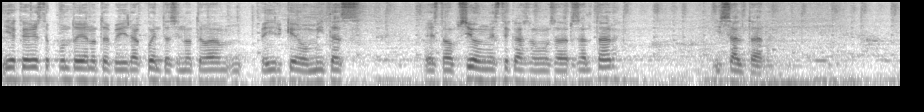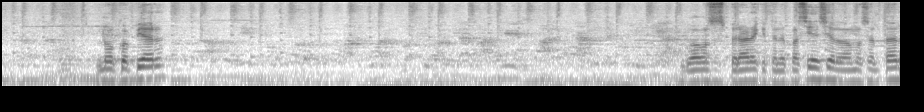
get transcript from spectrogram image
Y acá en este punto ya no te pedirá cuenta sino te va a pedir que omitas esta opción. En este caso vamos a dar saltar y saltar no copiar. Vamos a esperar hay que tener paciencia lo vamos a saltar.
